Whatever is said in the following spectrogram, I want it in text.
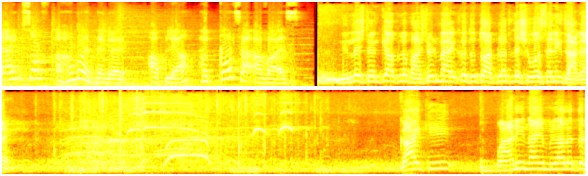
टाइम्स ऑफ अहमदनगर आपल्या हक्काचा आवाज. निलेश टंके आपलं भाषण मी ऐकत होतो आपल्यातल्या शिवसैनिक जागा आहे. काय की पाणी नाही मिळालं तर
